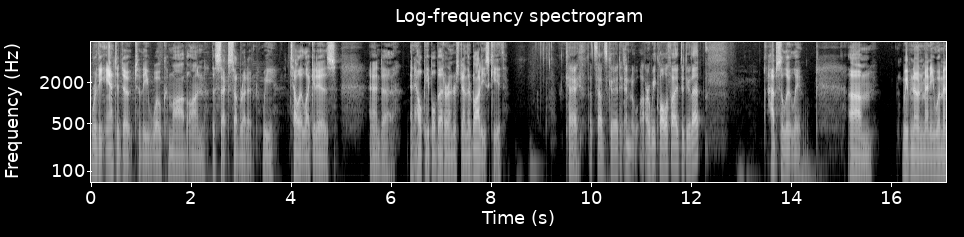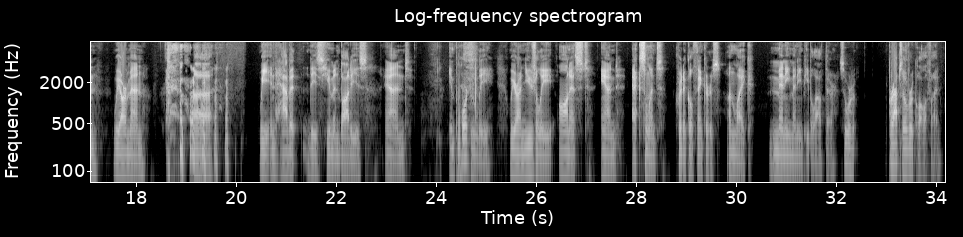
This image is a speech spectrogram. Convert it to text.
we're the antidote to the woke mob on the sex subreddit. We tell it like it is, and uh, and help people better understand their bodies. Keith. Okay, that sounds good. And are we qualified to do that? Absolutely. Um, we've known many women. We are men. uh, we inhabit these human bodies, and importantly, we are unusually honest and excellent critical thinkers, unlike many, many people out there. So we're perhaps overqualified.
